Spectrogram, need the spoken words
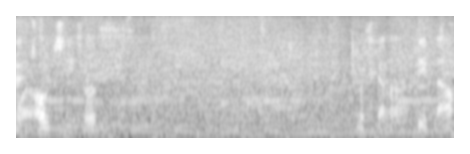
Oh Jesus. I'm just gonna feed now.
